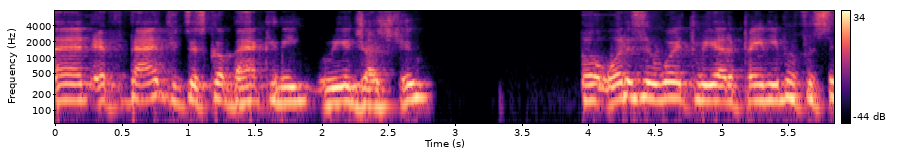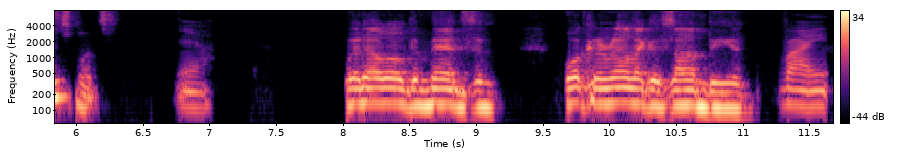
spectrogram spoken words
And if that, you just go back and he readjust you. But what is it worth to be out of pain even for six months? Yeah. Without all the meds and walking around like a zombie and right.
